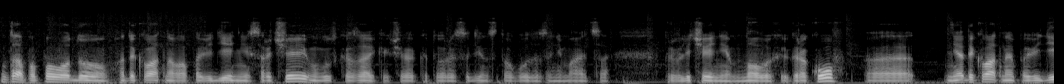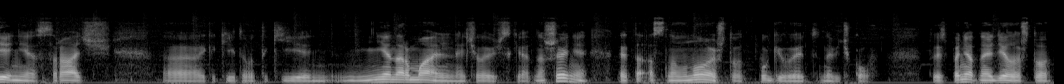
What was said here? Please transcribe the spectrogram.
Да, по поводу адекватного поведения срачей могу сказать, как человек, который с 2011 года занимается привлечением новых игроков, э, неадекватное поведение, срач, э, какие-то вот такие ненормальные человеческие отношения, это основное, что отпугивает новичков. То есть, понятное дело, что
